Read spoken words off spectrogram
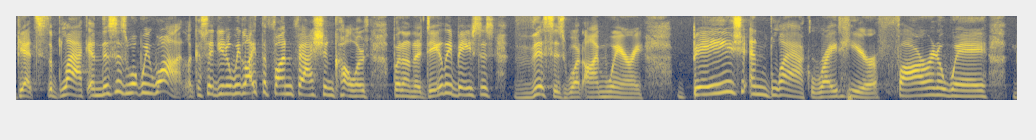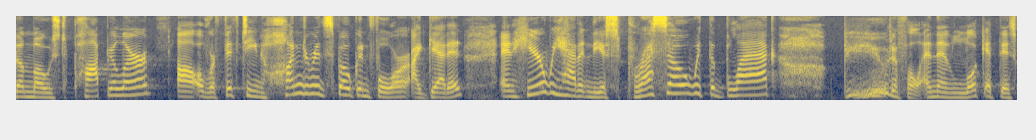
gets the black. And this is what we want. Like I said, you know, we like the fun fashion colors, but on a daily basis, this is what I'm wearing. Beige and black right here, far and away the most popular. Uh, over 1,500 spoken for, I get it. And here we have it in the espresso with the black beautiful. And then look at this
